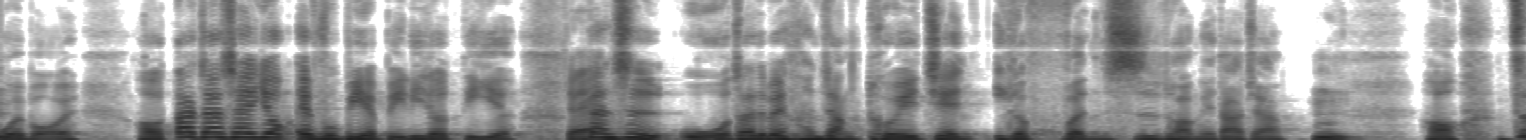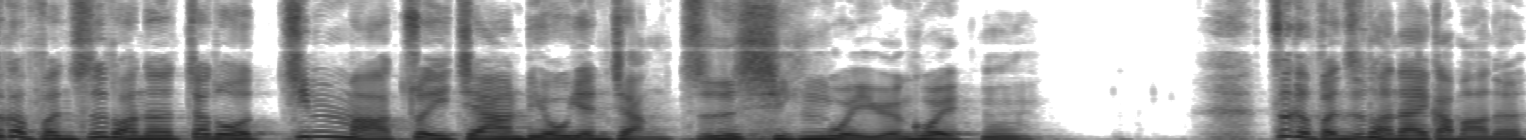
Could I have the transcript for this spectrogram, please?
微博，好、大家现在用 FB 的比例就低了。但是我在这边很想推荐一个粉丝团给大家。嗯，好、这个粉丝团呢叫做金马最佳留言奖执行委员会。嗯，这个粉丝团在干嘛呢？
